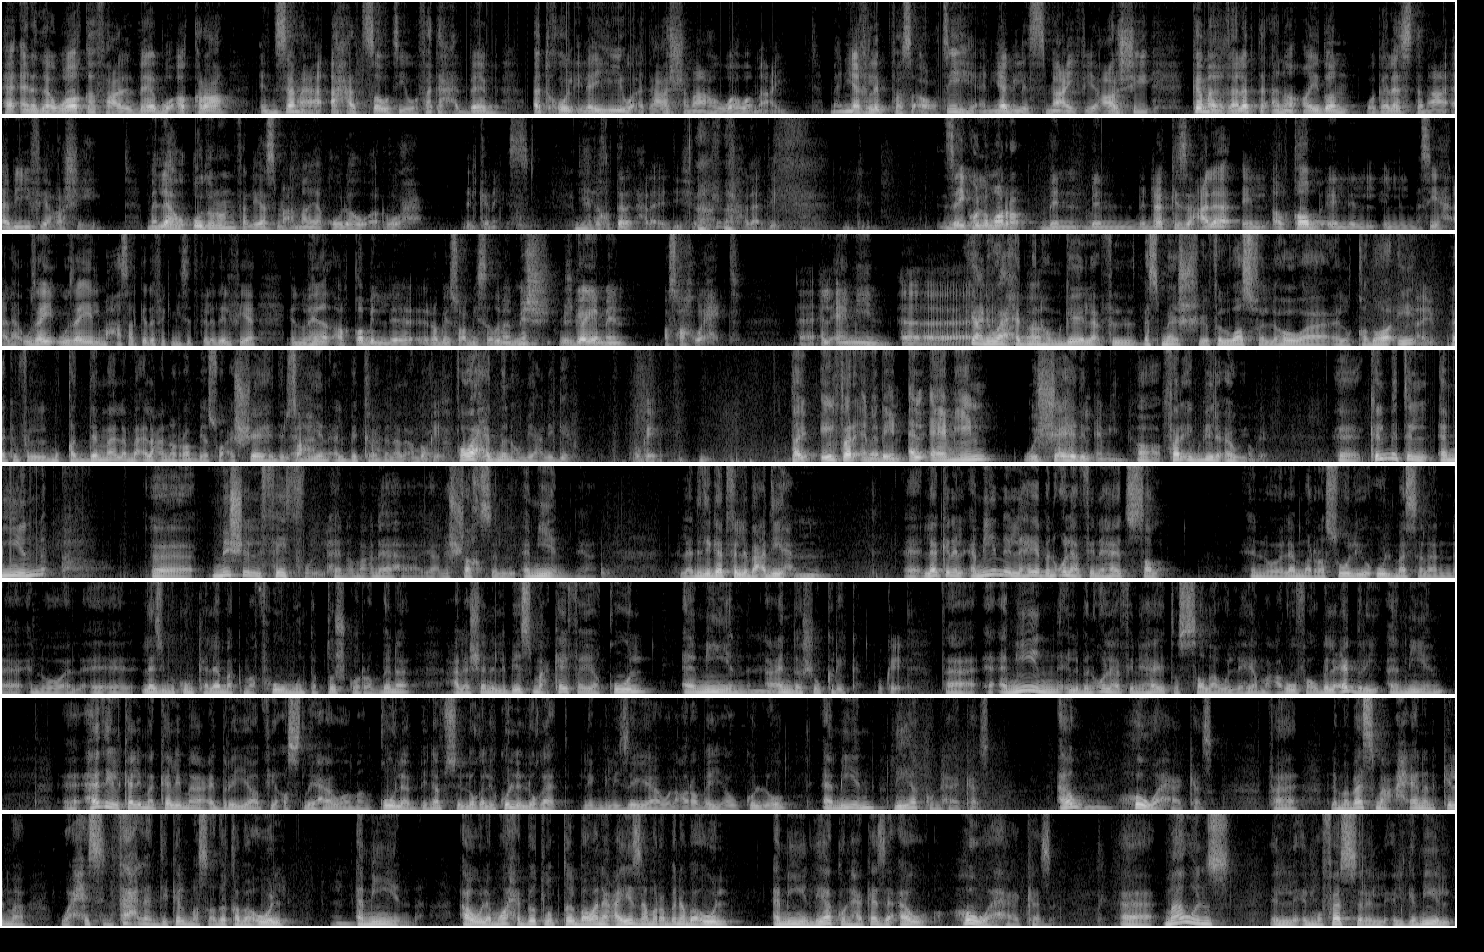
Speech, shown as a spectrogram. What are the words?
ها أنا ذا واقف على الباب وأقرع إن سمع أحد صوتي وفتح الباب أدخل إليه وأتعشى معه وهو معي. من يغلب فسأعطيه أن يجلس معي في عرشي كما غلبت أنا أيضا وجلست مع أبي في عرشه. من له أذن فليسمع ما يقوله الروح للكنائس دي هتاخد ثلاث حلقات دي مش حلقتين. زي كل مرة بن بن بنركز على الألقاب اللي, اللي المسيح قالها. وزي وزي ما حصل كده في كنيسة فيلادلفيا إنه هنا الألقاب اللي الرب يسوع بيستخدمها مش مش جاية من أصحاح واحد. الآمين آه يعني واحد منهم جه لا في بس مش في الوصف اللي هو القضائي أيوه. لكن في المقدمة لما قال عن الرب يسوع الشاهد صح. الأمين البكر من الأموات. okay. فواحد منهم يعني جه. okay. طيب إيه الفرق ما بين الأمين والشاهد الأمين؟ آه فرق كبير قوي. okay. آه كلمة الأمين آه مش ال faithful هنا معناها يعني الشخص الأمين يعني لأن دي جت في اللي بعديها. آه لكن الأمين اللي هي بنقولها في نهاية الصلاة إنه لما الرسول يقول مثلا آه، إنه آه، آه، لازم يكون كلامك مفهوم وأنت بتشكر ربنا علشان اللي بيسمع كيف يقول أمين عند شكرك؟ أوكي. فأمين اللي بنقولها في نهاية الصلاة واللي هي معروفة وبالعبري أمين هذه الكلمة كلمة عبرية في أصلها ومنقولة بنفس اللغة لكل اللغات الإنجليزية والعربية وكله. أمين ليكن هكذا أو هو هكذا. فلما بسمع أحيانا كلمة وأحس إن فعلا دي كلمة صادقة بقول أمين. أو لما واحد بيطلب طلبة وأنا عايزها من ربنا بقول أمين ليكن هكذا أو هو هكذا. آه ماونز ال- المفسر ال- الجميل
